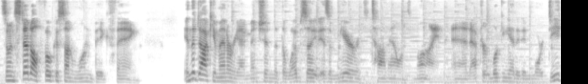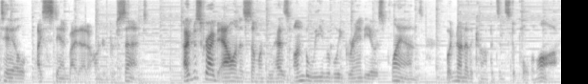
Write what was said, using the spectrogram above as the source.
so instead I'll focus on one big thing. In the documentary, I mentioned that the website is a mirror into Tom Allen's mind, and after looking at it in more detail, I stand by that 100%. I've described Allen as someone who has unbelievably grandiose plans, but none of the competence to pull them off.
